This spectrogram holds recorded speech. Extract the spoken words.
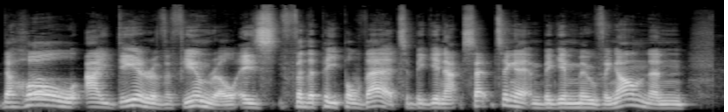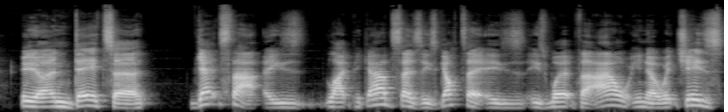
the whole idea of a funeral is for the people there to begin accepting it and begin moving on and you know and data gets that he's like picard says he's got it he's he's worked that out you know which is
